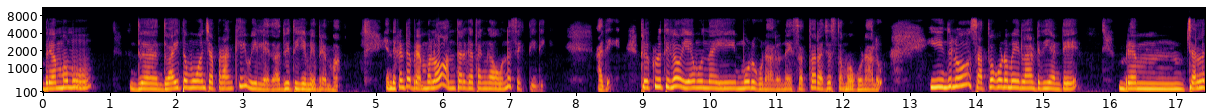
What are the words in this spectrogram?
బ్రహ్మము ద్వ ద్వైతము అని చెప్పడానికి వీల్లేదు. అద్వితీయమే బ్రహ్మ. ఎందుకంటే బ్రహ్మలో అంతర్గతంగా ఉన్న శక్తి ఇది. అది. ప్రకృతిలో ఏమున్నాయి? మూడు గుణాలు ఉన్నాయి సత్వ రజస్తమో గుణాలు. ఈ ఇందులో సత్వగుణం ఎలాంటిది అంటే బ్రహ్మ చల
